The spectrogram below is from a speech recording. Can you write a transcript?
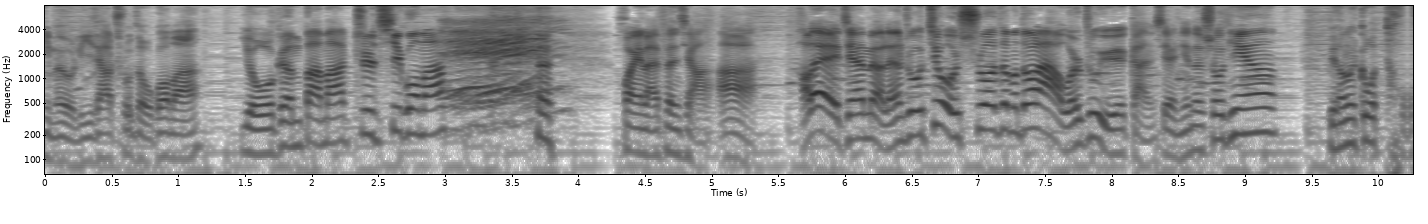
你们有离家出走过吗？有跟爸妈置气过吗？欢迎来分享啊！好嘞，今天妙连珠就说这么多啦，我是朱宇，感谢您的收听，别忘了给我投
